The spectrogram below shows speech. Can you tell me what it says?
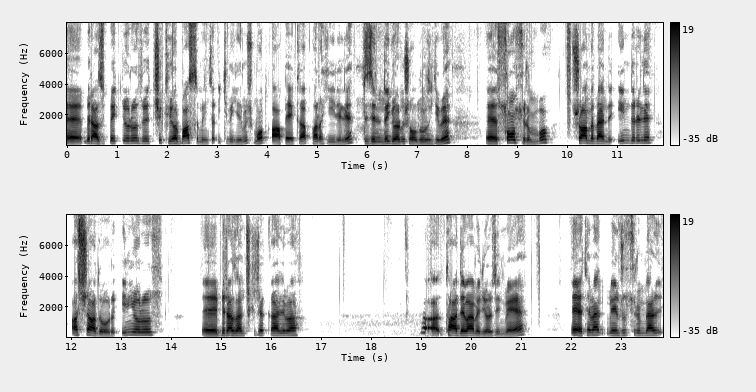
Ee, birazcık bekliyoruz ve çıkıyor. Bus Simulator 2023 mod APK para hileli. Sizlerin de görmüş olduğunuz gibi. Ee, son sürüm bu. Şu anda bende indirili. Aşağı doğru iniyoruz. Ee, birazdan çıkacak galiba. Ta devam ediyoruz inmeye. Evet hemen mevcut sürümler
